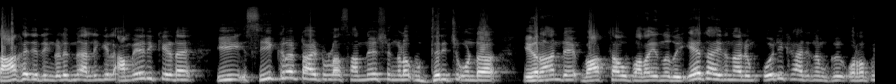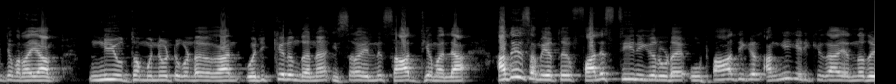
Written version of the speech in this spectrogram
സാഹചര്യങ്ങളിൽ നിന്ന് അല്ലെങ്കിൽ അമേരിക്കയുടെ ഈ സീക്രട്ട് ആയിട്ടുള്ള സന്ദേശങ്ങളെ ഉദ്ധരിച്ചുകൊണ്ട് ഇറാന്റെ വാക്താവ് പറയുന്നത് ഏതായിരുന്നാലും ഒരു കാര്യം നമുക്ക് ഉറപ്പിച്ച് പറയാം. ഈ യുദ്ധം മുന്നോട്ട് കൊണ്ടുപോകാൻ ഒരിക്കലും തന്നെ ഇസ്രായേലിന് സാധ്യമല്ല. അതേസമയത്ത് ഫലസ്തീനികളുടെ ഉപാധികൾ അംഗീകരിക്കുക എന്നത്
